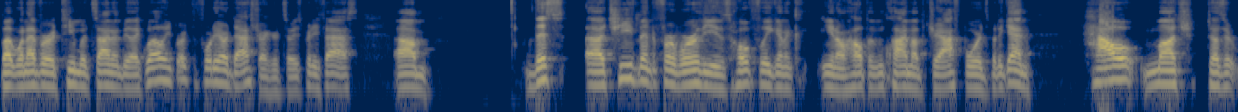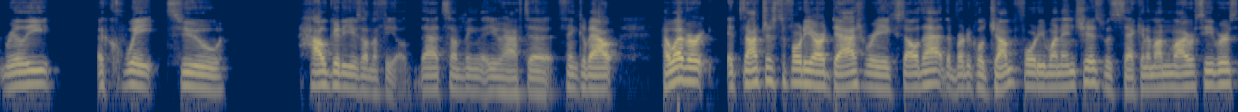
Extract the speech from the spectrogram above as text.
but whenever a team would sign him, be like, well, he broke the 40 yard dash record, so he's pretty fast. Um, this achievement for Worthy is hopefully going to, you know, help him climb up draft boards. But again, how much does it really equate to how good he is on the field. That's something that you have to think about. However, it's not just the 40 yard dash where he excelled at. The vertical jump, 41 inches, was second among wide receivers.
